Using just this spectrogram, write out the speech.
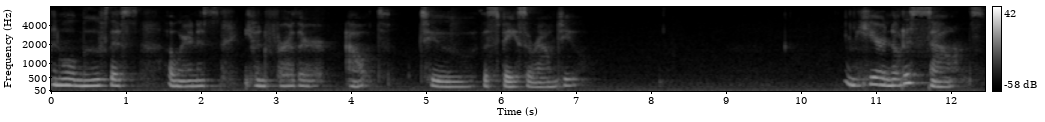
And we'll move this awareness even further out to the space around you. And here, notice sounds.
